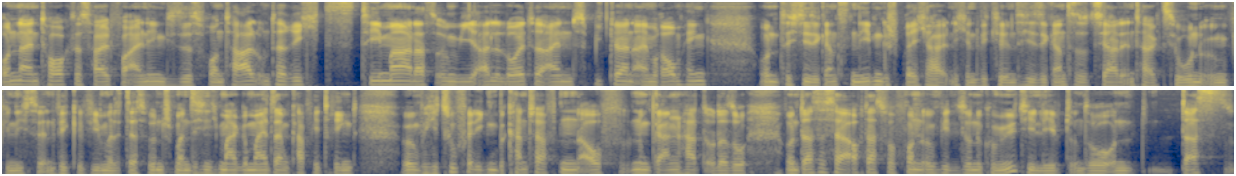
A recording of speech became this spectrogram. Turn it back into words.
Online-Talks, ist halt vor allen Dingen dieses Frontalunterrichtsthema, dass irgendwie alle Leute einen Speaker in einem Raum hängen und sich diese ganzen Nebengespräche halt nicht entwickeln, sich diese ganze soziale Interaktion irgendwie nicht so entwickelt, wie man sich das wünscht, man sich nicht mal gemeinsam Kaffee trinkt, irgendwelche zufälligen Bekanntschaften auf einem Gang hat oder so. Und das ist ja auch das, wovon irgendwie so eine Community lebt und so. Und das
